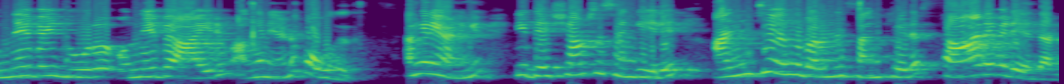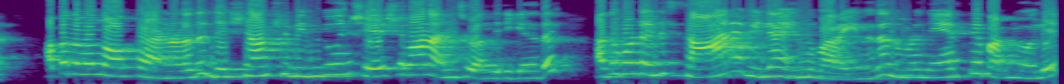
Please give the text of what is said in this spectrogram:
ഒന്നേ ബൈ നൂറ് ഒന്നേ ബൈ ആയിരം അങ്ങനെയാണ് പോകുന്നത്. അങ്ങനെയാണെങ്കിൽ ഈ ദശാംശ സംഖ്യയിൽ അഞ്ച് എന്ന് പറഞ്ഞ സംഖ്യയുടെ സ്ഥാനവില എന്താണ്? അപ്പൊ നമ്മൾ നോക്കുകയാണുള്ളത് ദശാംശ ബിന്ദുവിന് ശേഷമാണ് അഞ്ച് വന്നിരിക്കുന്നത്. അതുകൊണ്ട് അതിന്റെ സ്ഥാനവില എന്ന് പറയുന്നത് നമ്മൾ നേരത്തെ പറഞ്ഞ പോലെ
